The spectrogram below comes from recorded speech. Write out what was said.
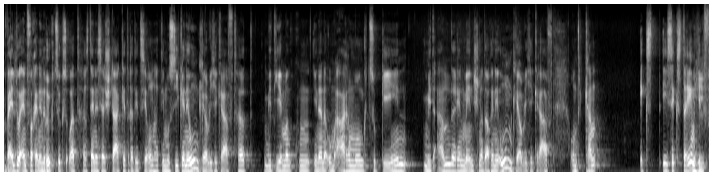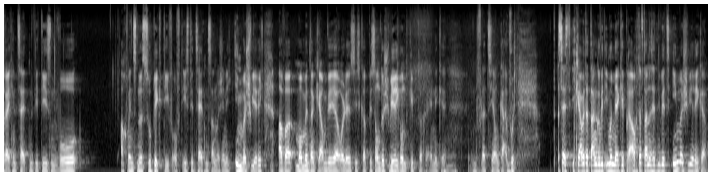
weil du einfach einen Rückzugsort hast, der eine sehr starke Tradition hat, die Musik eine unglaubliche Kraft hat, mit jemandem in einer Umarmung zu gehen, mit anderen Menschen hat auch eine unglaubliche Kraft und kann, ist extrem hilfreich in Zeiten wie diesen, wo auch wenn es nur subjektiv oft ist, die Zeiten sind wahrscheinlich immer schwierig, aber momentan glauben wir ja alle, es ist gerade besonders schwierig und gibt auch einige Inflation. Wurscht. Das heißt, ich glaube, der Tango wird immer mehr gebraucht, auf der anderen Seite wird es immer schwieriger.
